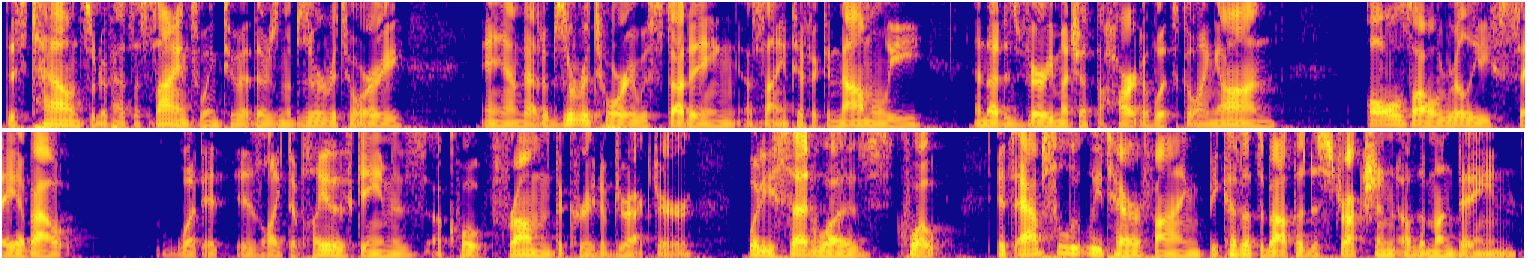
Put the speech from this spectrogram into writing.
this town sort of has a science wing to it. There's an observatory, and that observatory was studying a scientific anomaly, and that is very much at the heart of what's going on. Alls I'll really say about what it is like to play this game is a quote from the creative director. What he said was, quote, "It's absolutely terrifying because it's about the destruction of the mundane,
